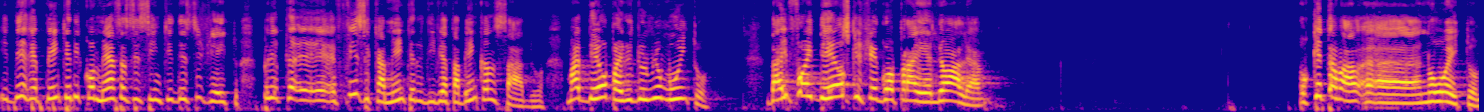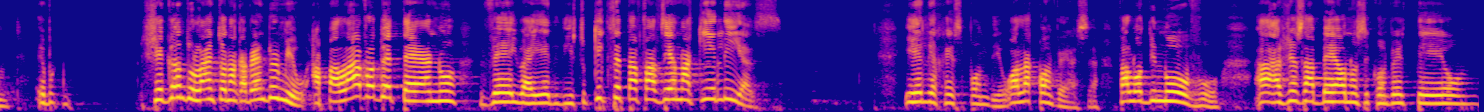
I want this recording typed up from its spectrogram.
E de repente ele começa a se sentir desse jeito. Eh, fisicamente ele devia estar bem cansado. Mas deu para ele, dormiu muito. Daí foi Deus que chegou para ele: olha, o que estava uh, eh, no 8? chegando lá, entrou na caverna e dormiu. A palavra do Eterno veio a ele e disse: O que, que você está fazendo aqui, Elias? Ele respondeu: Olha a conversa. Falou de novo. A Jezabel não se converteu.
